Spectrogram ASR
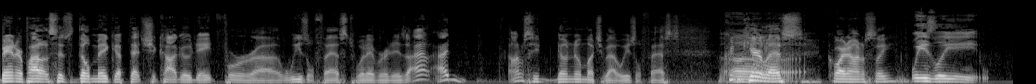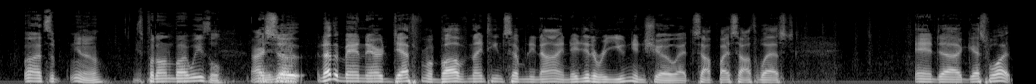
Banner Pilot says they'll make up that Chicago date for uh, Weasel Fest, whatever it is. I, I honestly don't know much about Weasel Fest. Couldn't care Uh, less, quite honestly. Weasley, well, it's a you know, it's put on by Weasel. All right, so go. another band there, Death from Above, 1979. They did a reunion show at South by Southwest, and uh, guess what?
